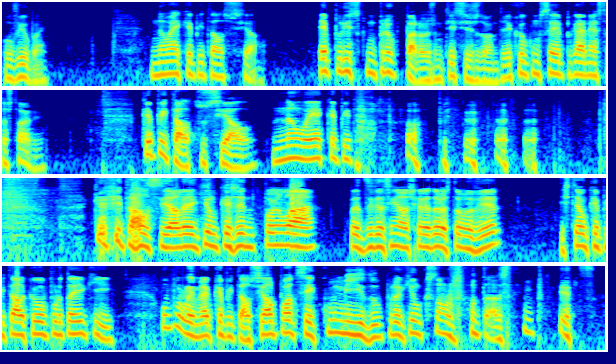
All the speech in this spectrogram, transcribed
Ouviu bem? Não é capital social. É por isso que me preocuparam as notícias de ontem, é que eu comecei a pegar nesta história. Capital social não é capital próprio. capital social é aquilo que a gente põe lá para dizer assim aos credores: estão a ver? Isto é o capital que eu aportei aqui. O problema é que o capital social pode ser comido por aquilo que são os resultados da empresa.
